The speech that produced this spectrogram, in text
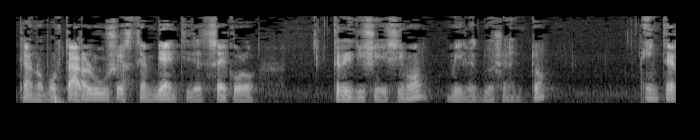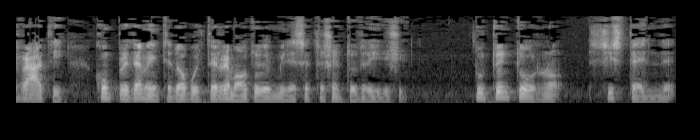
che hanno portato alla luce questi ambienti del secolo XIII, 1200, interrati completamente dopo il terremoto del 1713. Tutto intorno si stende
